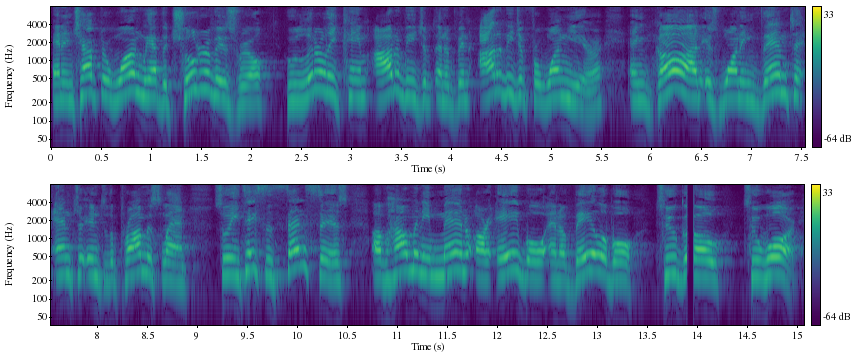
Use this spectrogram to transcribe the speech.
And in chapter 1, we have the children of Israel who literally came out of Egypt and have been out of Egypt for one year. And God is wanting them to enter into the promised land. So he takes the census of how many men are able and available to go to war.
